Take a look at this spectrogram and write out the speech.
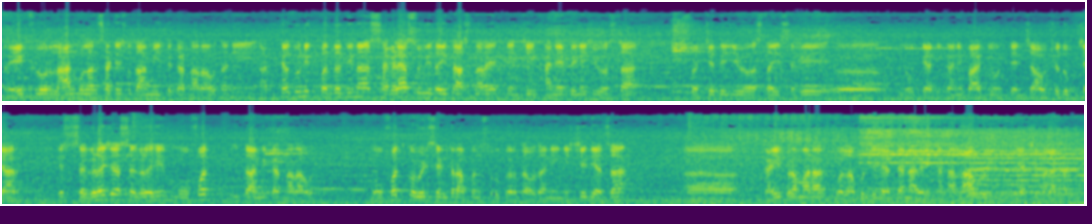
तर एक फ्लोअर लहान मुलांसाठी सुद्धा आम्ही इथं करणार आहोत आणि अत्याधुनिक पद्धतीनं सगळ्या सुविधा इथं असणार आहेत. त्यांची खाण्यापिण्याची व्यवस्था स्वच्छतेची व्यवस्था ही सगळे लोक या ठिकाणी भाग घेऊन त्यांचा औषधोपचार हे सगळंच्या सगळं हे मोफत इथं आम्ही करणार आहोत. मोफत कोविड सेंटर आपण सुरू करत आहोत आणि निश्चित याचा काही प्रमाणात कोल्हापूर जिल्ह्यातल्या नागरिकांना लाभ होईल याची मला खात्री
